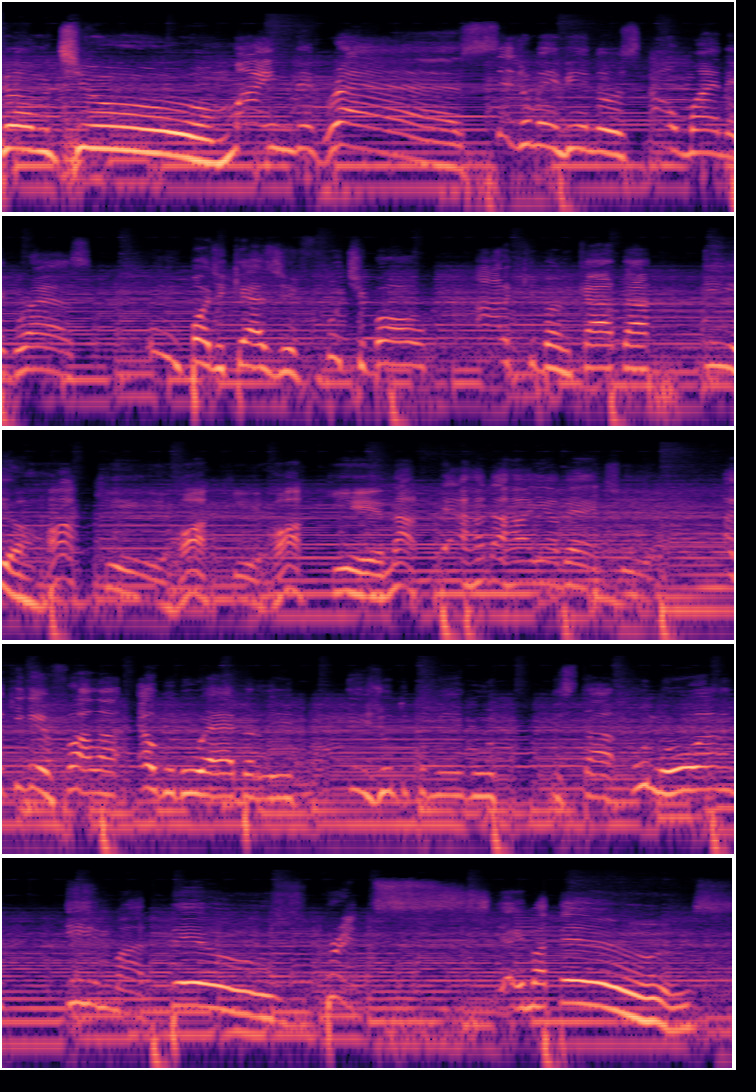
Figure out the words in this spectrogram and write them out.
Welcome to Mind the Grass. Sejam bem-vindos ao Mind the Grass, um podcast de futebol, arquibancada e rock, rock, rock na terra da Rainha Beth. Aqui quem fala é o Dudu Eberly e junto comigo está o Noah e Matheus Brits. E aí, Matheus?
